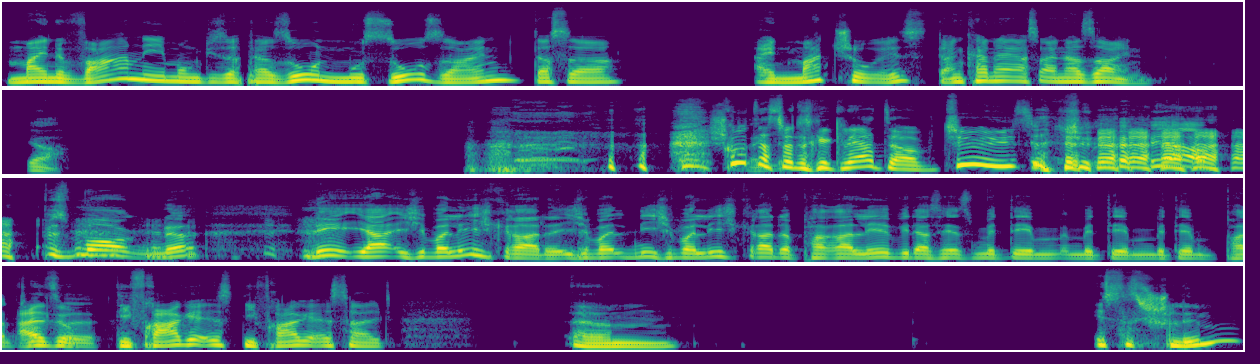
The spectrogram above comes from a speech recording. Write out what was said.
meine Wahrnehmung dieser Person muss so sein, dass er ein Macho ist, dann kann er erst einer sein. Ja. Gut, dass wir das geklärt haben. Tschüss. ja, bis morgen, ne? Nee, ja, ich überlege gerade. Ich, über, nee, ich überlege gerade parallel, wie das jetzt mit dem, mit dem, mit dem Pantoffel. Also, die Frage ist, die Frage ist halt, ähm, ist es schlimm,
